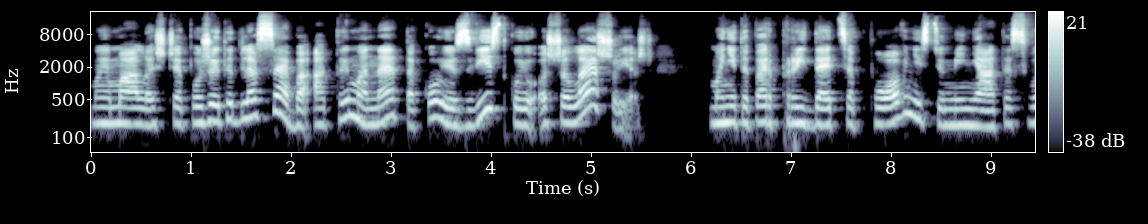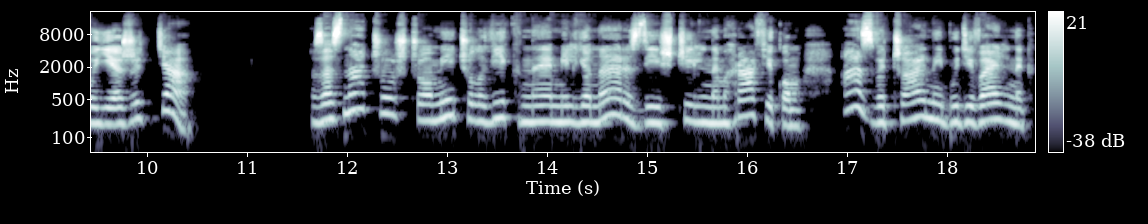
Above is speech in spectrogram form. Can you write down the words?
Ми мали ще пожити для себе, а ти мене такою звісткою ошелешуєш. Мені тепер прийдеться повністю міняти своє життя. Зазначу, що мій чоловік не мільйонер зі щільним графіком, а звичайний будівельник,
